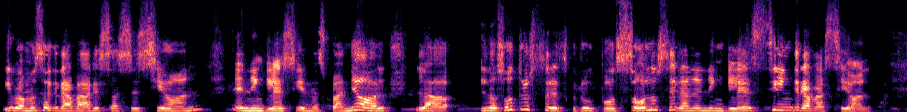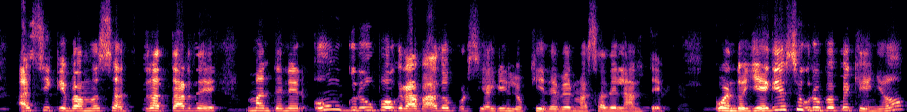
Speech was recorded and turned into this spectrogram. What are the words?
y vamos a grabar esa sesión en inglés y en español. Los otros tres grupos solo serán en inglés sin grabación. Así que vamos a tratar de mantener un grupo grabado por si alguien lo quiere ver más adelante. Cuando llegue a su grupo pequeño,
